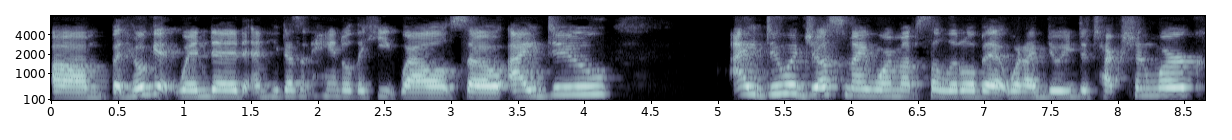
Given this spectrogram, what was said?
um, but he'll get winded and he doesn't handle the heat well. So I do I do adjust my warm ups a little bit when I'm doing detection work,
